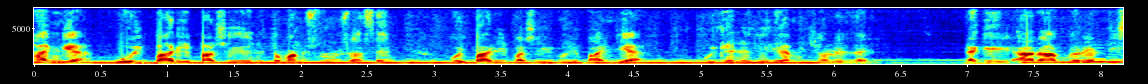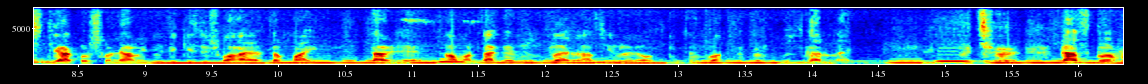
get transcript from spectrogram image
ভাঙ্গিয়া ওই বাড়ির পাশে এখানে তো মানুষ মানুষ আছে ওই বাড়ির পাশে এগুলি ভাঙ্গিয়া ওইখানে যদি আমি চলে যাই নাকি? আর আপনার দৃষ্টি আকর্ষণে আমি যদি কিছু সহায়তা পাই তাহলে আমার তাকে রোজগার আসিল অন্তত রোজগার নাই। বুঝছেন? কাজকর্ম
